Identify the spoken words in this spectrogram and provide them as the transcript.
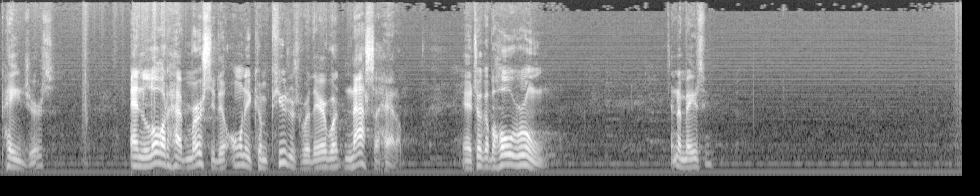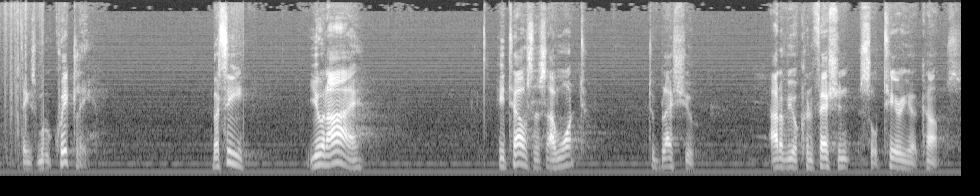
pagers. And Lord have mercy, the only computers were there what NASA had them. And it took up a whole room. Isn't amazing? Things move quickly. But see, you and I, he tells us, I want to bless you. Out of your confession, soteria comes.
